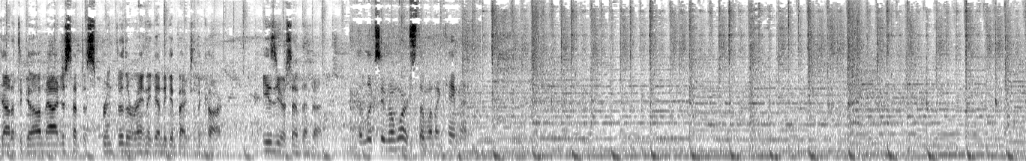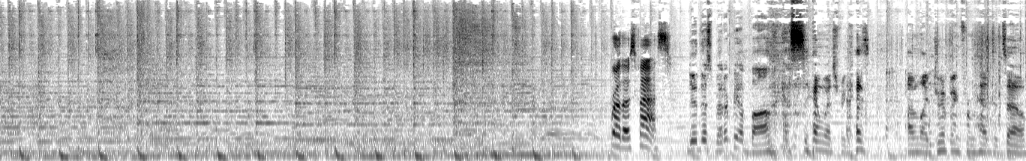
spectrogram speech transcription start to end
Got it to go. Now I just have to sprint through the rain again to get back to the car. Easier said than done. It looks even worse than when I came in. Bro, that was fast. Dude, this better be a bomb ass sandwich because I'm like dripping from head to toe.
